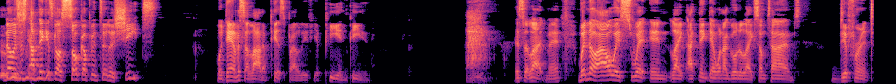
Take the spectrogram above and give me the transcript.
No, it's just I think it's gonna soak up into the sheets. Well, damn, it's a lot of piss probably if you're peeing, peeing. it's a lot, man. But no, I always sweat, and like I think that when I go to like sometimes different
